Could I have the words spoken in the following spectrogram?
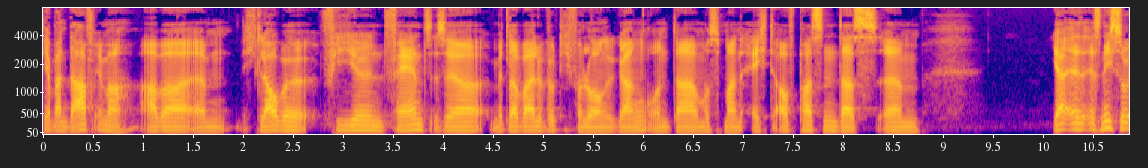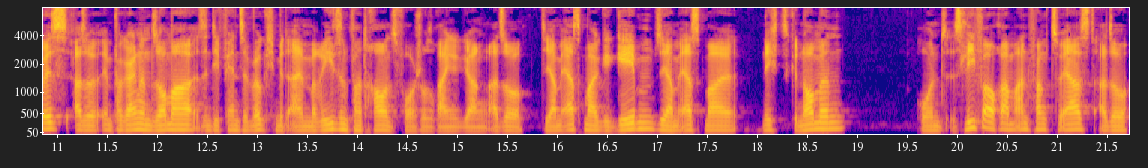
Ja, man darf immer, aber ähm, ich glaube, vielen Fans ist er mittlerweile wirklich verloren gegangen und da muss man echt aufpassen, dass ähm, ja es, nicht so ist. Also im vergangenen Sommer sind die Fans ja wirklich mit einem riesen Vertrauensvorschuss reingegangen. Also sie haben erstmal gegeben, sie haben erstmal nichts genommen und es lief auch am Anfang zuerst. Also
